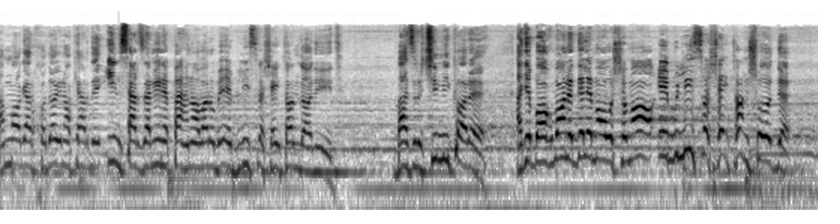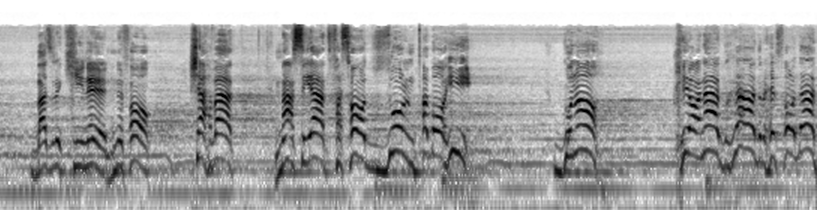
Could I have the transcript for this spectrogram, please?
اما اگر خدای ناکرده این سرزمین پهناور رو به ابلیس و شیطان دادید بذر چی میکاره؟ اگه باغبان دل ما و شما ابلیس و شیطان شد بذر کینه نفاق شهوت معصیت فساد ظلم تباهی گناه خیانت غدر حسادت.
